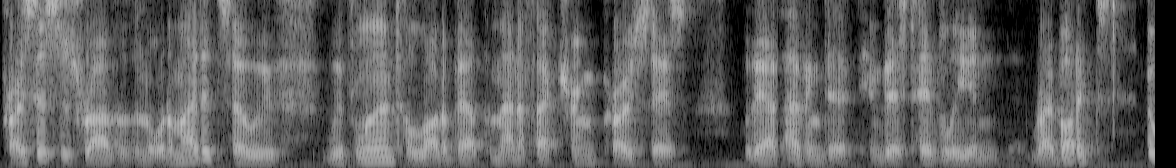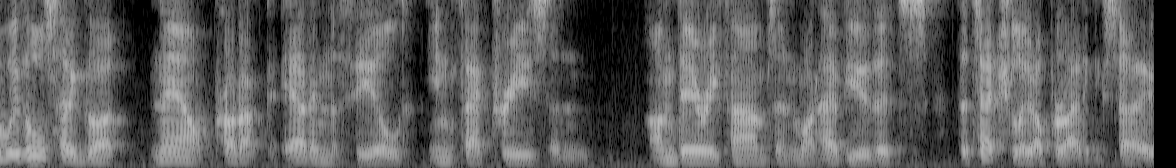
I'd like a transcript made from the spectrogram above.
processes rather than automated. So we've we've learned a lot about the manufacturing process without having to invest heavily in robotics. But we've also got now product out in the field in factories and on dairy farms and what have you that's that's actually operating. So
